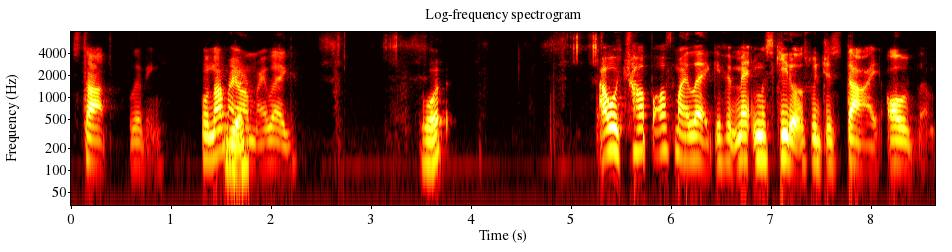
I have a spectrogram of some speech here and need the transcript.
stop living. Well, not my Yeah. arm, my leg. what? I would chop off my leg if it meant mosquitoes would just die, all of them.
